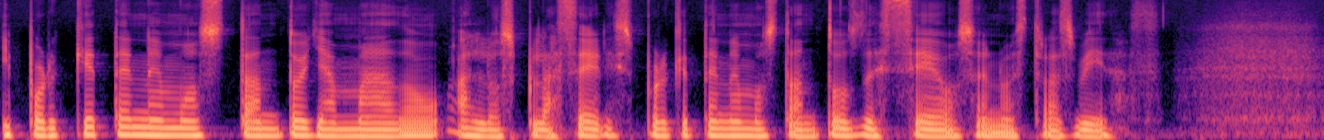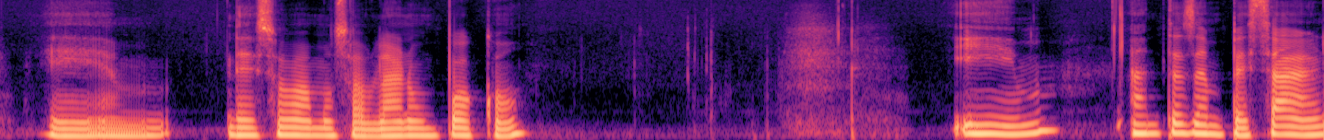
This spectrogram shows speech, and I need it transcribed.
y por qué tenemos tanto llamado a los placeres, por qué tenemos tantos deseos en nuestras vidas. Em, de eso vamos a hablar un poco. Y antes de empezar,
